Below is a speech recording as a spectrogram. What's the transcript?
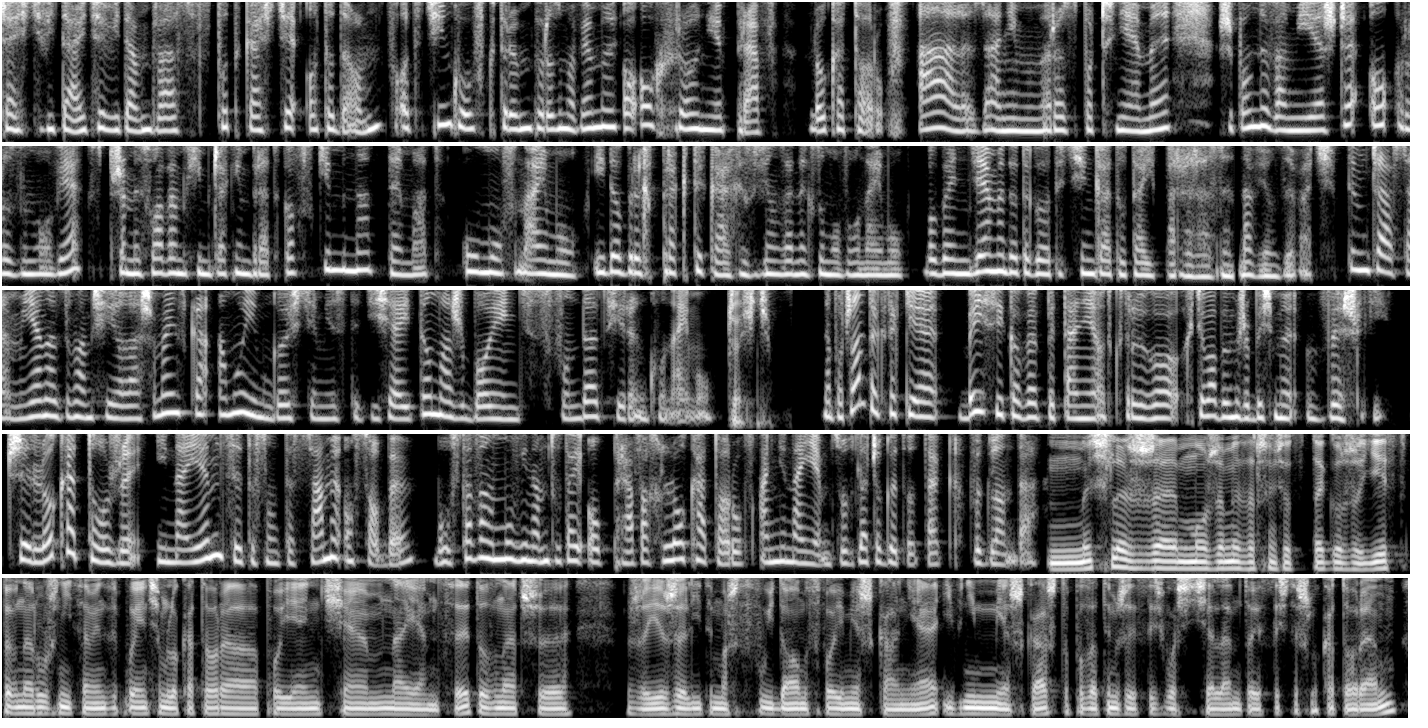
Cześć, witajcie, witam Was w podcaście Oto Dom, w odcinku, w którym porozmawiamy o ochronie praw lokatorów. Ale zanim rozpoczniemy, przypomnę Wam jeszcze o rozmowie z Przemysławem Chimczakiem-Bratkowskim na temat umów najmu i dobrych praktykach związanych z umową najmu, bo będziemy do tego odcinka tutaj parę razy nawiązywać. Tymczasem ja nazywam się Jola Szamańska, a moim gościem jest dzisiaj Tomasz Bojęć z Fundacji Rynku Najmu. Cześć. Na początek takie basicowe pytanie, od którego chciałabym, żebyśmy wyszli. Czy lokatorzy i najemcy to są te same osoby? Bo ustawa mówi nam tutaj o prawach lokatorów, a nie najemców. Dlaczego to tak wygląda? Myślę, że możemy zacząć od tego, że jest pewna różnica między pojęciem lokatora a pojęciem najemcy. To znaczy, że jeżeli ty masz swój dom, swoje mieszkanie i w nim mieszkasz, to poza tym, że jesteś właścicielem, to jesteś też lokatorem.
